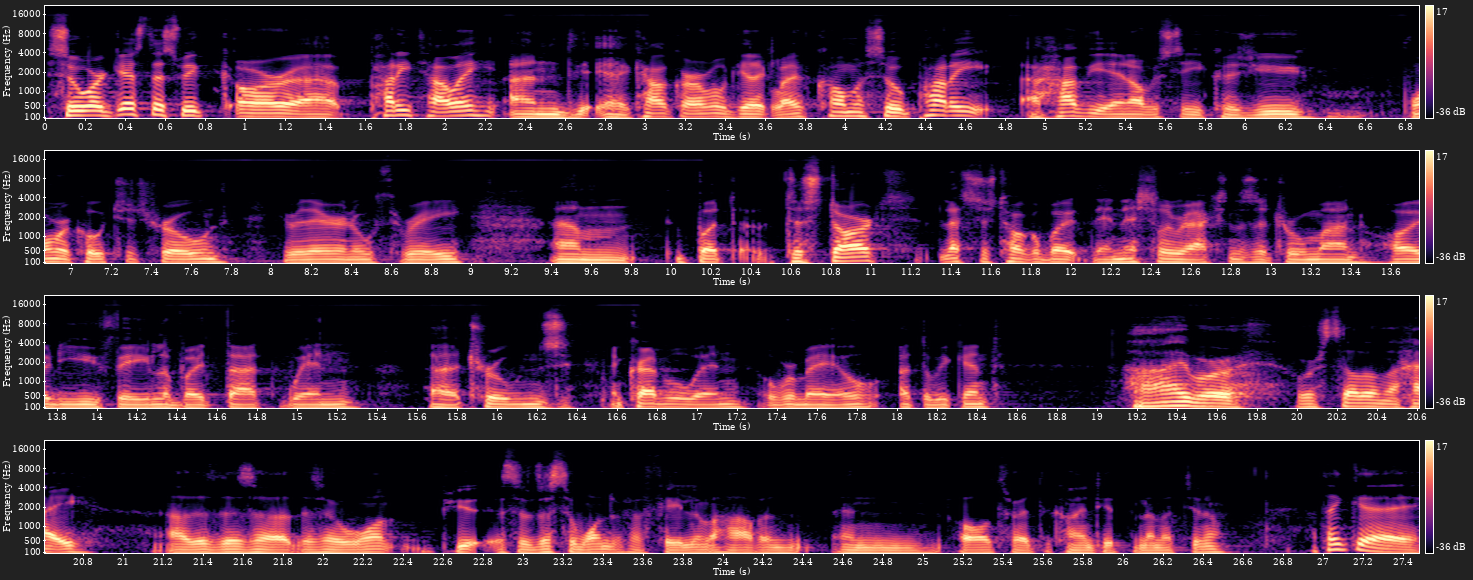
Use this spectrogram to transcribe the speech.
So our guests this week are uh, Paddy Tally and uh, Cal Carvill, Gaelic Life Comma. So Paddy, I have you in obviously because you, former coach at Tyrone, you were there in 03. Um, but to start, let's just talk about the initial reactions as a Tyrone man. How do you feel about that win, uh, Tyrone's incredible win over Mayo at the weekend? Hi, we're, we're still on the high. Uh, there's a there's a one it's just a wonderful feeling we have in, in all throughout the county at the minute. You know, I think uh,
